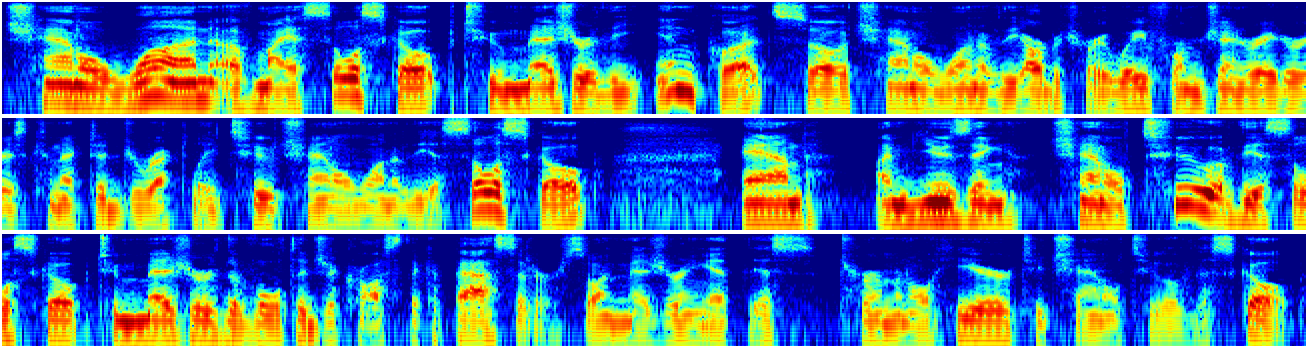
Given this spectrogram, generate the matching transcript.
channel 1 of my oscilloscope to measure the input. So channel 1 of the arbitrary waveform generator is connected directly to channel 1 of the oscilloscope. And I'm using channel 2 of the oscilloscope to measure the voltage across the capacitor. So I'm measuring at this terminal here to channel 2 of the scope.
